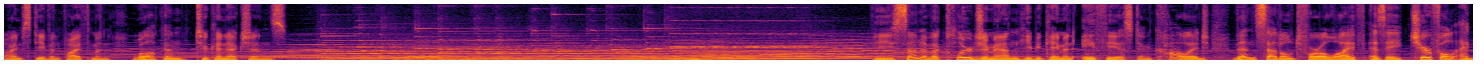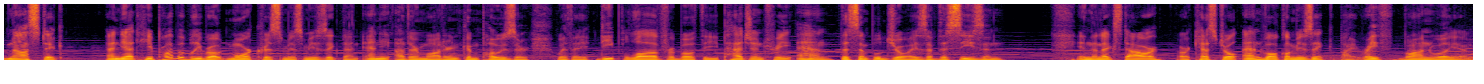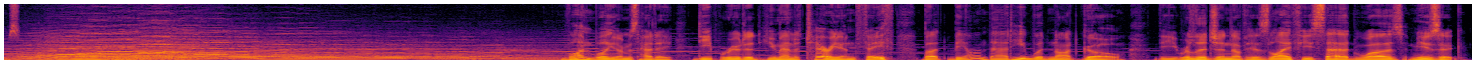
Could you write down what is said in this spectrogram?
I'm Stephen Feithman. Welcome to Connections. The son of a clergyman, he became an atheist in college, then settled for a life as a cheerful agnostic. And yet, he probably wrote more Christmas music than any other modern composer, with a deep love for both the pageantry and the simple joys of the season. In the next hour, orchestral and vocal music by Ralph Vaughan Williams. Vaughan Williams had a deep rooted humanitarian faith, but beyond that he would not go. The religion of his life, he said, was music.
